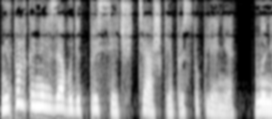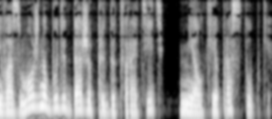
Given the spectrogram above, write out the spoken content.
не только нельзя будет пресечь тяжкие преступления, но невозможно будет даже предотвратить мелкие проступки.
